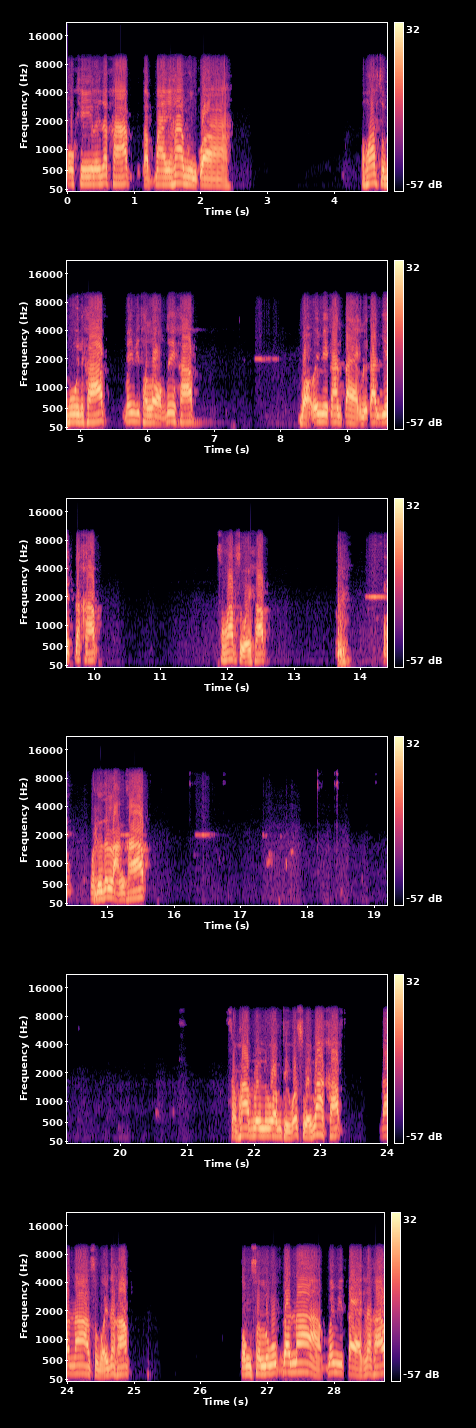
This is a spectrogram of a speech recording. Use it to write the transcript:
โอเคเลยนะครับกลับมาห้าหมื่นกว่าสภาพสมบูรณ์ครับ ไม่มีถลอกด้วยครับ เบาะไม่มีการแตกหรือการเย็บนะครับ สภาพสวยครับ มาดูด้านหลังครับ สภาพโดยรวมถือว่าสวยมากครับ ด้านหน้าสวยนะครับ ตรงสลูปด้านหน้าไม่มีแตกนะครับ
